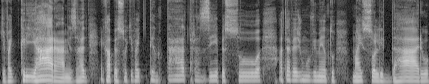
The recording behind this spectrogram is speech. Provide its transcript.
que vai criar a amizade, é aquela pessoa que vai tentar trazer a pessoa através de um movimento mais solidário,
